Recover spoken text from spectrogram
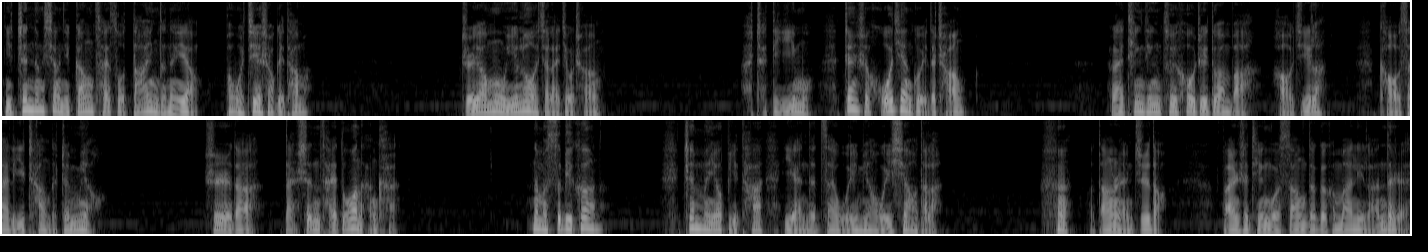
你真能像你刚才所答应的那样把我介绍给他吗？只要幕一落下来就成。这第一幕真是活见鬼的长。来听听最后这段吧，好极了。考塞黎唱的真妙。是的，但身材多难看。那么斯毕克呢？真没有比他演的再惟妙惟肖的了。哼，我当然知道。凡是听过桑德格和曼丽兰的人，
